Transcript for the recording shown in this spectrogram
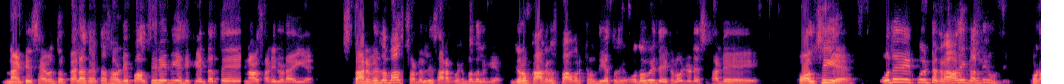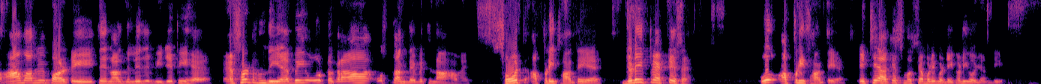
97 ਤੋਂ ਪਹਿਲਾਂ ਤੱਕ ਤਾਂ ਸਾਡੀ ਪਾਲਿਸੀ ਰਹੀ ਵੀ ਅਸੀਂ ਕੇਂਦਰ ਤੇ ਨਾਲ ਸਾਡੀ ਲੜਾਈ ਹੈ। 97 ਤੋਂ ਬਾਅਦ ਸਡਨਲੀ ਸਾਰਾ ਕੁਝ ਬਦਲ ਗਿਆ। ਜਦੋਂ ਕਾਂਗਰਸ ਪਾਵਰ 'ਚ ਹੁੰਦੀ ਹੈ, ਤੁਸੀਂ ਉਦੋਂ ਵੀ ਦੇਖ ਲਓ ਜਿਹੜੇ ਸਾਡੇ ਪਾਲਿਸੀ ਹੈ, ਉਹਦੇ ਕੋਈ ਟਕਰਾਅ ਵਾਲੀ ਗੱਲ ਨਹੀਂ ਹੁੰਦੀ। ਹੁਣ ਆਮ ਆਦਮੀ ਪਾਰਟੀ ਤੇ ਨਾਲ ਦਿੱਲੀ ਦੀ ਬੀਜੇਪੀ ਹੈ ਐਫਰਟ ਹੁੰਦੀ ਹੈ ਵੀ ਉਹ ਟਕਰਾਅ ਉਸ ਢੰਗ ਦੇ ਵਿੱਚ ਨਾ ਹੋਵੇ। ਸੋਚ ਆਪਣੀ ਥਾਂ ਤੇ ਹੈ। ਜਿਹੜੀ ਪ੍ਰੈਕਟਿਸ ਹੈ, ਉਹ ਆਪਣੀ ਥਾਂ ਤੇ ਹੈ। ਇੱਥੇ ਆ ਕੇ ਸਮੱਸਿਆ ਬੜੀ ਵੱਡੀ ਖੜੀ ਹੋ ਜਾਂਦੀ ਹੈ।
